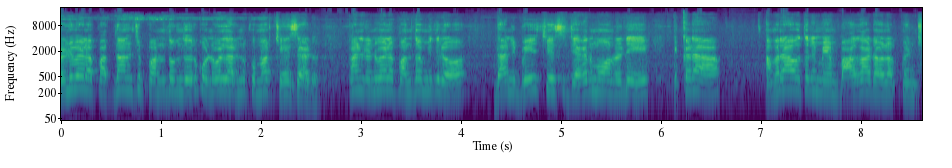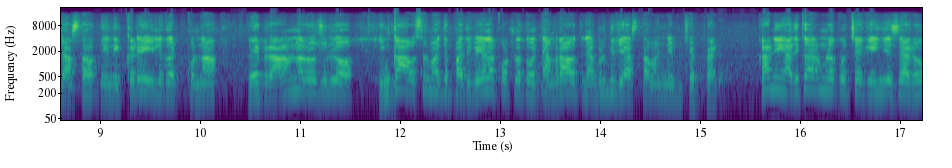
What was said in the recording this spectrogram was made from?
రెండు వేల పద్నాలుగు నుంచి పంతొమ్మిది వరకు రెండు వేల అరుణ్ కుమార్ చేశాడు. కానీ రెండు వేల పంతొమ్మిదిలో దాన్ని బేస్ చేసి జగన్మోహన్ రెడ్డి ఇక్కడ అమరావతిని మేము బాగా డెవలప్మెంట్ చేస్తాం. నేను ఇక్కడే ఇల్లు కట్టుకున్నా. రేపు రానున్న రోజుల్లో ఇంకా అవసరమైతే పదివేల కోట్లతోటి అమరావతిని అభివృద్ధి చేస్తామని చెప్పి చెప్పాడు. కానీ అధికారంలోకి వచ్చాక ఏం చేశాడు?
